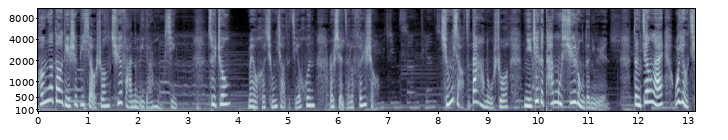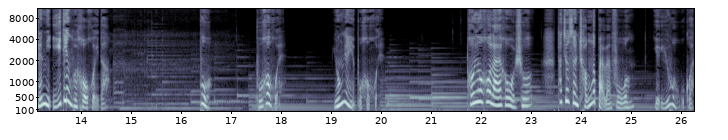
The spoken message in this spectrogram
朋友到底是比小双缺乏那么一点母性，最终没有和穷小子结婚，而选择了分手。穷小子大怒说：“你这个贪慕虚荣的女人，等将来我有钱，你一定会后悔的。”不，不后悔，永远也不后悔。朋友后来和我说，他就算成了百万富翁，也与我无关。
